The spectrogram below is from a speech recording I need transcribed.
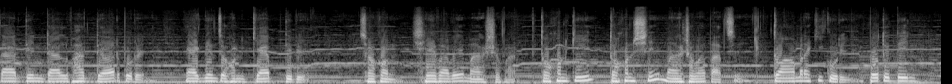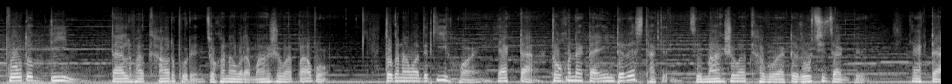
চার দিন ডাল ভাত দেওয়ার পরে একদিন যখন গ্যাপ দিবে, যখন সে পাবে মাংস ভাত, তখন কি? তখন সে মাংস ভাত আছে তো আমরা কি করি? প্রতিদিন প্রত্যেক ডাল ভাত খাওয়ার পরে যখন আমরা মাংস ভাত পাবো, তখন আমাদের কি হয়? একটা, তখন একটা ইন্টারেস্ট থাকে যে মাংস ভাত খাব, একটা রুচি জাগবে, একটা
